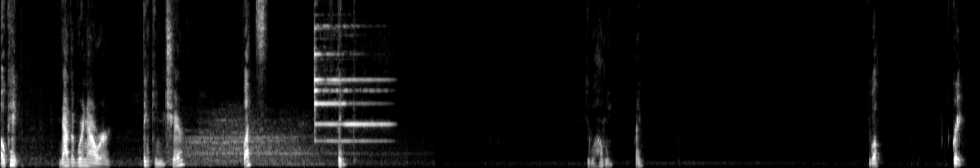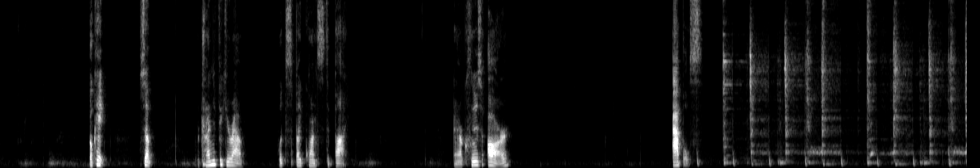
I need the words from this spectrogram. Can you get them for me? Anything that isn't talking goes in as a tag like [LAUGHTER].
Okay, now that we're in our thinking chair, let's think. You will help me, right? You will? Great. Okay, so we're trying to figure out what Spike wants to buy. And our clues are apples,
